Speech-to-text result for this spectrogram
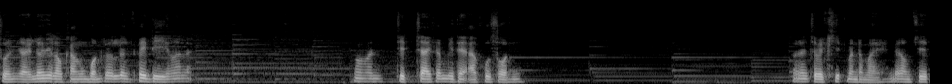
ส่วนใหญ่เรื่องที่เรากังวลก็เรื่องไม่ดีนั่นแหละเพราะมันจิตใจก็มีแต่อกุศล เพราะนั้นจะไปคิดมันทำไม ไม่ต้องคิด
